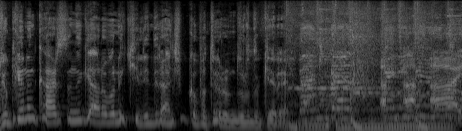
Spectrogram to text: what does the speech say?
Dükkanın karşısındaki arabanın kilidini açıp kapatıyorum durduk yere. Ay.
